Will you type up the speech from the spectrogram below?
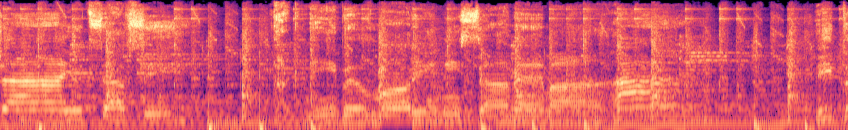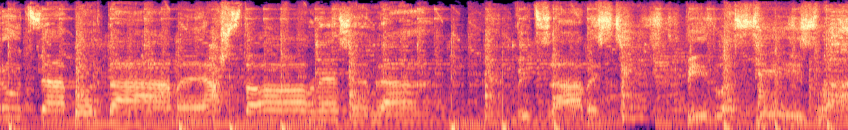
зустрічаються всі, так ніби в морі місця нема. І труться бортами, аж стогне земля. Від зависті, підлості і зла,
